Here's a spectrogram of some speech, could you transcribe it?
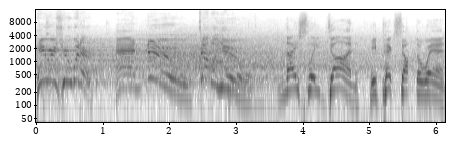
Here is your winner and new W. Nicely done. He picks up the win.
